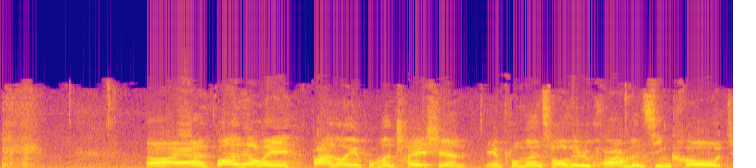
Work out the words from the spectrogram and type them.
Uh, and finally, final implementation implements all the requirements in code.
